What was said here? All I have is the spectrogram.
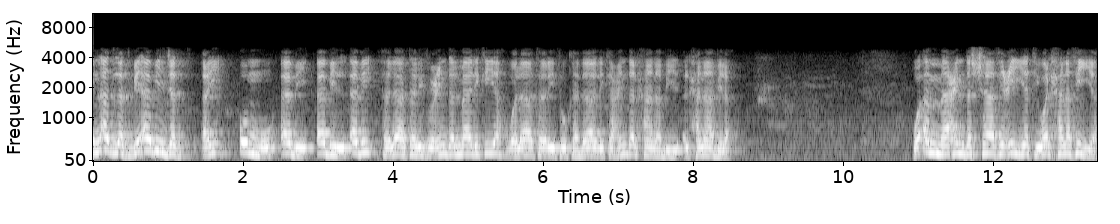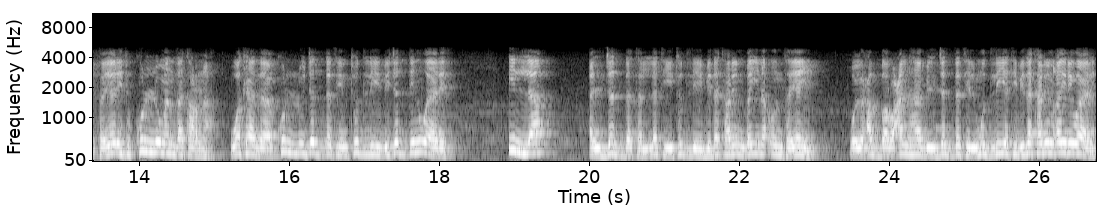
إن أدلت بأبي الجد أي أم أبي أبي الأب فلا ترث عند المالكية ولا ترث كذلك عند الحنابلة. وأما عند الشافعية والحنفية فيرث كل من ذكرنا وكذا كل جدة تدلي بجد وارث إلا الجدة التي تدلي بذكر بين أنثيين. ويعبر عنها بالجدة المدلية بذكر غير وارث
